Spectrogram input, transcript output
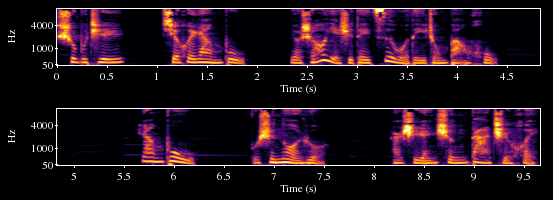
殊不知，学会让步。有时候也是对自我的一种保护。让步不是懦弱，而是人生大智慧。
